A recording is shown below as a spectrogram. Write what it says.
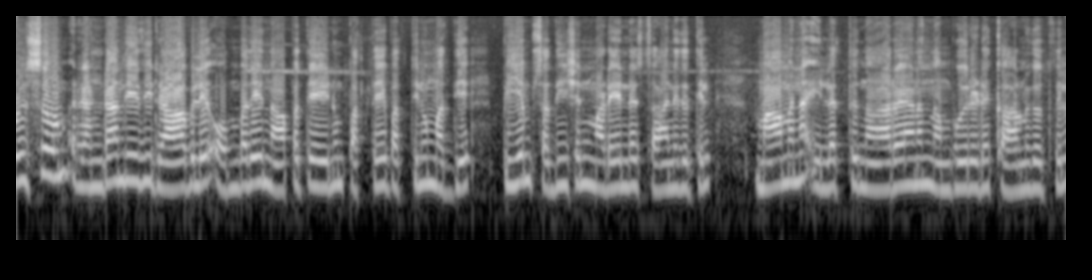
ഉത്സവം രണ്ടാം തീയതി രാവിലെ ഒമ്പത് നാൽപ്പത്തി ഏഴിനും പത്ത് പത്തിനും മധ്യേ പി എം സതീശൻ മടയന്റെ സാന്നിധ്യത്തിൽ മാമന ഇല്ലത്ത് നാരായണൻ നമ്പൂതിരിയുടെ കാർമ്മികത്വത്തിൽ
